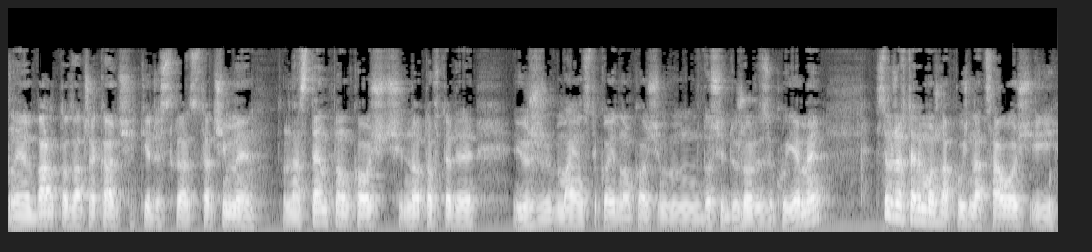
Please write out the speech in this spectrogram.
E, warto zaczekać, kiedy stracimy następną kość, no to wtedy już mając tylko jedną kość dosyć dużo ryzykujemy. Z tym, że wtedy można pójść na całość i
